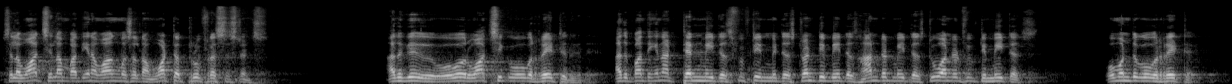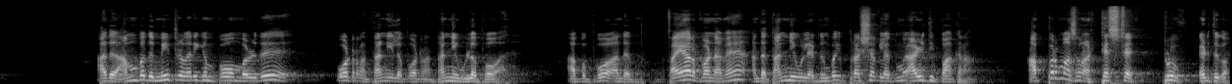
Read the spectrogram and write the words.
சில வாட்ச் எல்லாம் பார்த்தீங்கன்னா வாங்கும்போது சொல்கிறான் வாட்டர் ப்ரூஃப் ரெசிஸ்டன்ஸ் அதுக்கு ஒவ்வொரு வாட்சுக்கு ஒவ்வொரு ரேட் இருக்குது. அது பார்த்தீங்கன்னா ten metres fifteen metres twenty metres hundred metres two hundred fifty metres ஒவ்வொன்றுக்கும் ஒவ்வொரு ரேட்டு அது ஐம்பது மீட்டர் வரைக்கும் போகும்பொழுது போடுறான் தண்ணியில் போடுறான் தண்ணி உள்ளே போகாது. அப்போ போ அந்த தயார் பண்ணவன் அந்த தண்ணி உள்ள எடுத்துன்னு போய் ப்ரெஷரில் எடுத்து போய் அழுத்தி பார்க்குறான். அப்புறமா சொன்னான் டெஸ்டட் ப்ரூஃப் எடுத்துக்கோ.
